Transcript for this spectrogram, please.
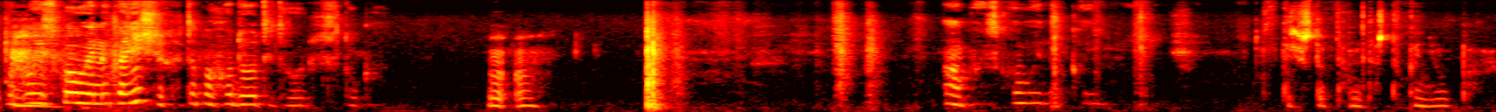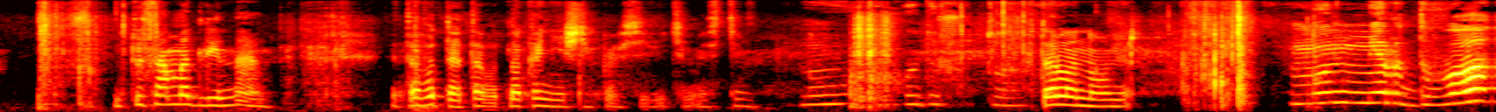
А поисковый наконечник это походу вот эта вот штука. Мгм. А, поисковый наконечник. Смотри, что там эта штука не упала. Это самая длинная. Это вот это вот наконечник, по всей видимости. Ну, походу что. Второй номер. Номер два.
